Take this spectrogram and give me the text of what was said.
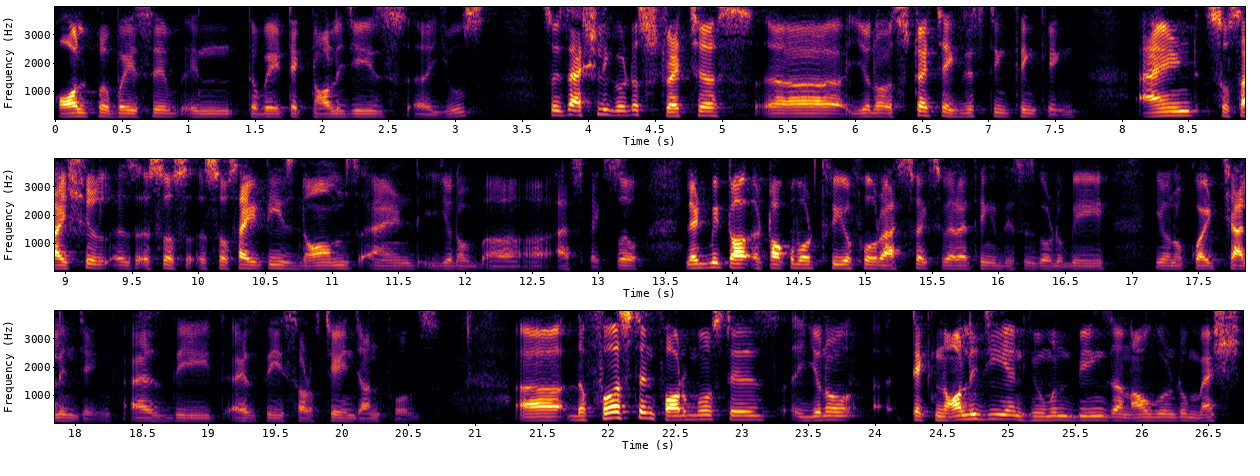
all pervasive in the way technology is uh, used. So it's actually going to stretch us, uh, you know, stretch existing thinking and social uh, society's norms and you know aspects. So let me talk, talk about three or four aspects where I think this is going to be you know quite challenging as the as the sort of change unfolds. Uh, the first and foremost is you know technology and human beings are now going to mesh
